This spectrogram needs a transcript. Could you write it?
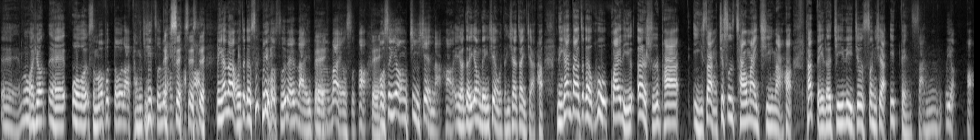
诶，孟华兄，诶，我什么不多啦，统计资料 是是是，你看到我这个是六十年来的 bias 哈，我是用季线啦，哈，有的用年线，我等一下再讲哈。你看到这个沪乖离二十趴。以上就是超卖期嘛，哈，它跌的几率就剩下一点三六，好，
